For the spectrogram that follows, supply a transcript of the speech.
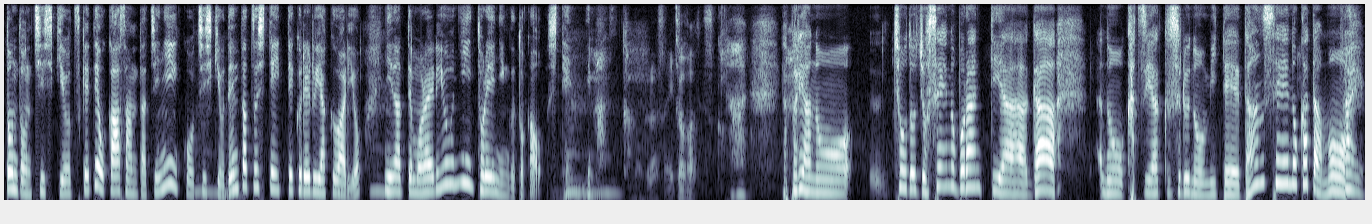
どんどん知識をつけて、お母さんたちに、こう、知識を伝達していってくれる役割を担ってもらえるように、トレーニングとかをしています。鎌倉さんいかがですか？はい、やっぱりあのちょうど女性のボランティアがあの活躍するのを見て男性の方もはい。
